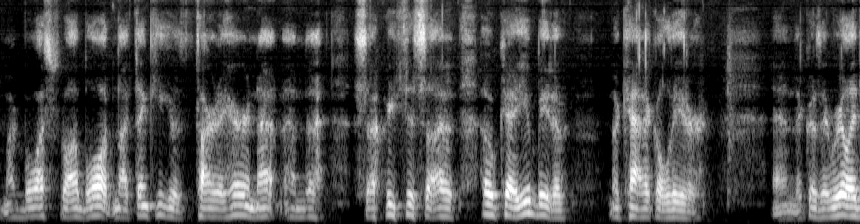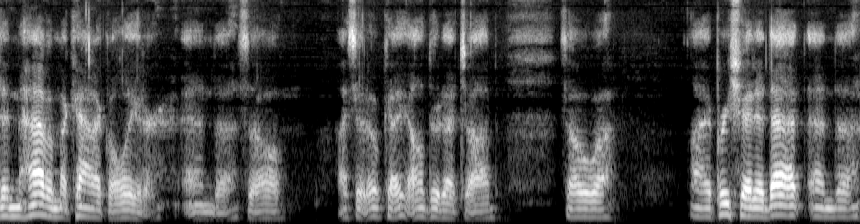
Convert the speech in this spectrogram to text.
my boss, Bob Lawton, I think he was tired of hearing that, and uh, so he decided, okay, you be the mechanical leader and because they really didn't have a mechanical leader. And uh, so I said, okay, I'll do that job. So uh, I appreciated that, and uh,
